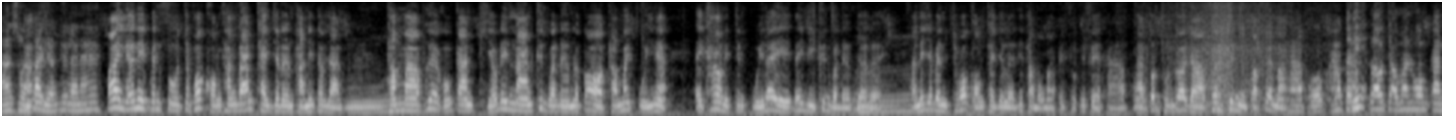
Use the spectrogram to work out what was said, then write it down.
อันส่วนอะ ป้ายเหลืองคืออะไรนะฮะป้ายเหลืองนี่เป็นสูตรเฉพาะของทางร้านไทยเจริญพาณิชย์ครับอาจารย์อืมทำมาเพื่อของการเขียวได้นานขึ้นกว่าเดิม แล้วก็ทำให้ปุ๋ยเนี่ย ไอ้ข้าวเนี่ยกินปุ๋ยได้ได้ดีขึ้นกว่าเดิมเยอะเลย อันนี้จะเป็นเฉพาะของไทยเจริญที่ทำออกมาเป็นสูตรพิเศษครับผม นะต้นทุนก็จะเพิ่มขึ้นกว่าเพื่อนหน่อยครับผมเอาตอนนี้เราจะเอามารวมกัน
